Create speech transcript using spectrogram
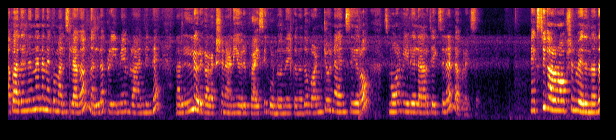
അപ്പോൾ അതിൽ നിന്ന് തന്നെ നിങ്ങൾക്ക് മനസ്സിലാകാം നല്ല പ്രീമിയം ബ്രാൻഡിന്റെ നല്ലൊരു കളക്ഷനാണ് ഈ ഒരു പ്രൈസിൽ കൊണ്ടുവന്നേക്കുന്നത്. One two nine zero small medium large XL double X next colour option വരുന്നത്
